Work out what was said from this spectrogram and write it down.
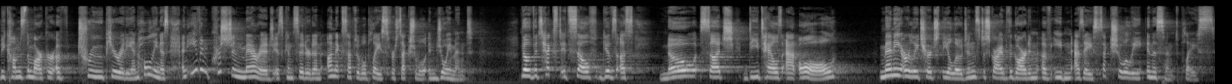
becomes the marker of true purity and holiness, and even Christian marriage is considered an unacceptable place for sexual enjoyment. Though the text itself gives us no such details at all, many early church theologians described the Garden of Eden as a sexually innocent place.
